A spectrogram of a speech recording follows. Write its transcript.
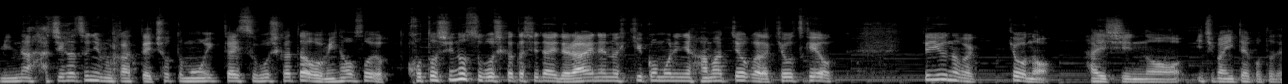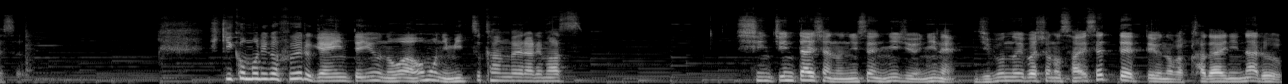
みんな8月に向かってちょっともう一回過ごし方を見直そうよ。今年の過ごし方次第で来年の引きこもりにはまっちゃうから気をつけようっていうのが今日の配信の一番言いたいことです。引きこもりが増える原因っていうのは主に3つ考えられます。新陳代謝の2022年、自分の居場所の再設定っていうのが課題になる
